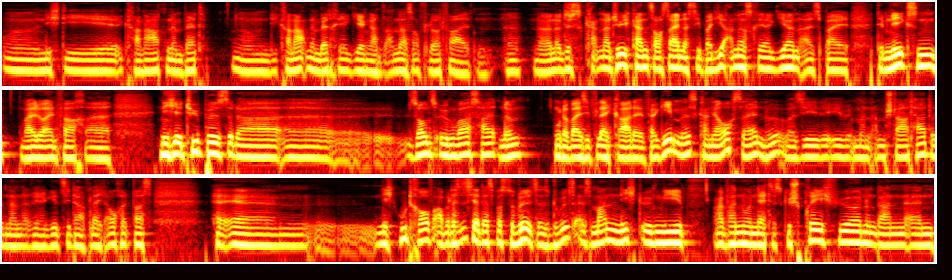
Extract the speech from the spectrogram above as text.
nicht die Granaten im Bett. Ähm, die Granaten im Bett reagieren ganz anders auf Flirtverhalten. Ne? kann, natürlich kann es auch sein, dass sie bei dir anders reagieren als bei dem nächsten, weil du einfach äh, nicht ihr Typ bist oder äh, sonst irgendwas halt, ne? Oder weil sie vielleicht gerade vergeben ist, kann ja auch sein, ne? weil sie jemanden am Start hat und dann reagiert sie da vielleicht auch etwas äh, nicht gut drauf. Aber das ist ja das, was du willst. Also du willst als Mann nicht irgendwie einfach nur ein nettes Gespräch führen und dann,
